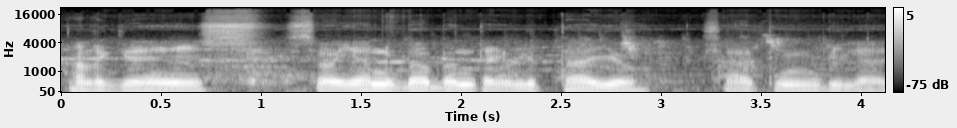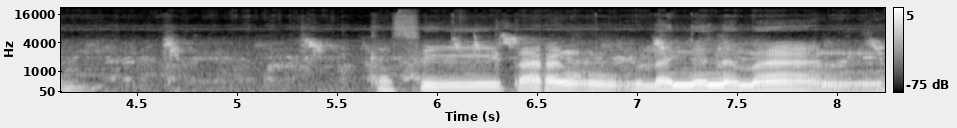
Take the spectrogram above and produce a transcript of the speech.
Hello guys. So ayan, nagbabantay ulit tayo sa ating bilad. Kasi parang uulan na naman.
